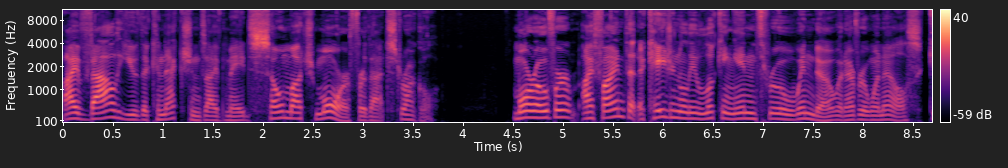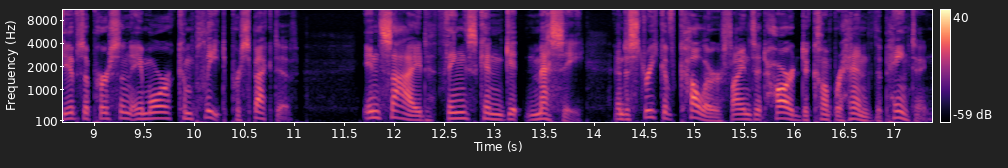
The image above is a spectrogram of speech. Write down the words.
I value the connections I've made so much more for that struggle. Moreover, I find that occasionally looking in through a window at everyone else gives a person a more complete perspective. Inside, things can get messy, and a streak of color finds it hard to comprehend the painting.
